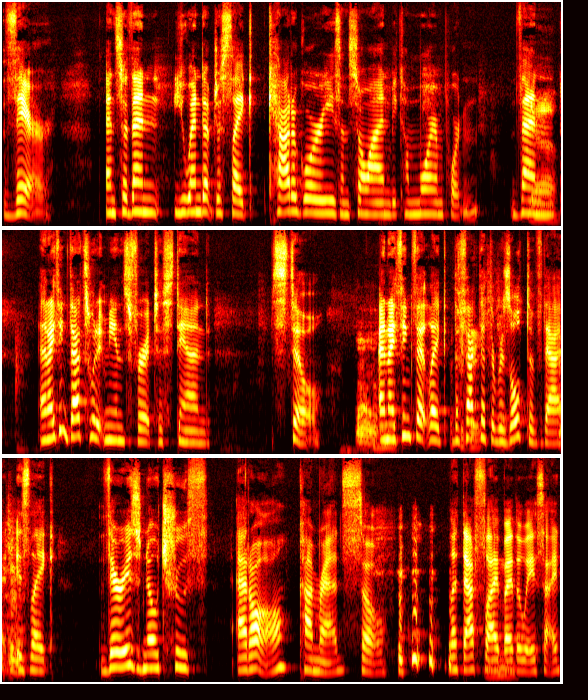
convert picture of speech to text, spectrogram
there. And so then you end up just like categories and so on become more important than yeah. and I think that's what it means for it to stand still. Mm-hmm. And I think that like that's the fact that the result of that mm-hmm. is like there is no truth at all, comrades. So let that fly mm-hmm. by the wayside.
